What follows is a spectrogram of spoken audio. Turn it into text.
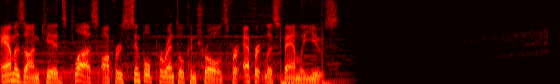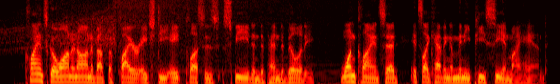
Amazon Kids Plus offers simple parental controls for effortless family use. Clients go on and on about the Fire HD 8 Plus's speed and dependability. One client said, it's like having a mini PC in my hand.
